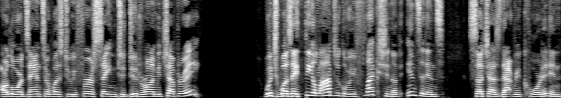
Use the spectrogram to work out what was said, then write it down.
Our Lord's answer was to refer Satan to Deuteronomy chapter 8, which was a theological reflection of incidents such as that recorded in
